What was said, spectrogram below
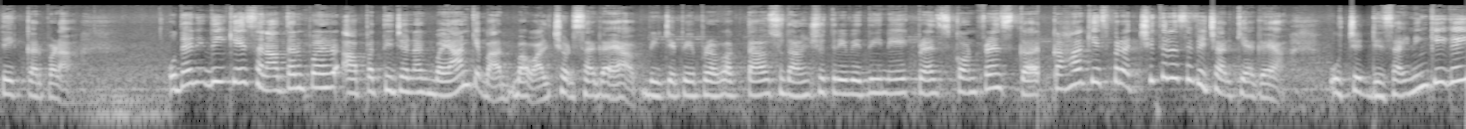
देखकर पढ़ा। उदयनिधि के सनातन पर आपत्तिजनक बयान के बाद बवाल छिड़ सा गया। बीजेपी प्रवक्ता सुधांशु त्रिवेदी ने एक प्रेस कॉन्फ्रेंस कर कहा कि इस पर अच्छी तरह से विचार किया गया। उचित डिज़ाइनिंग की गई,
